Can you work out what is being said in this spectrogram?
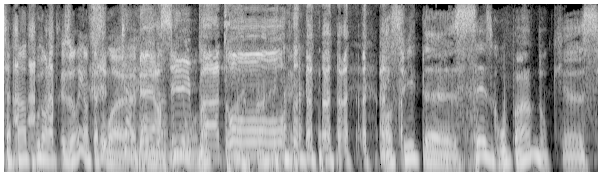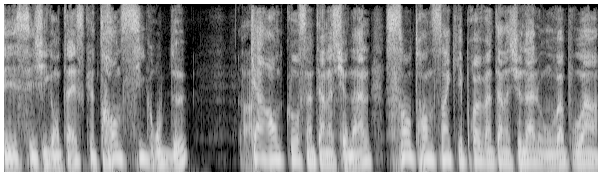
Ça fait un trou dans la trésorerie en quatre mois. euh, Merci patron. ensuite, euh, 16 groupes 1, donc euh, c'est c'est gigantesque. 36 groupes 2. Ah. 40 courses internationales, 135 épreuves internationales où on va pouvoir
